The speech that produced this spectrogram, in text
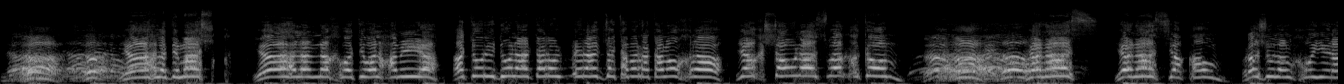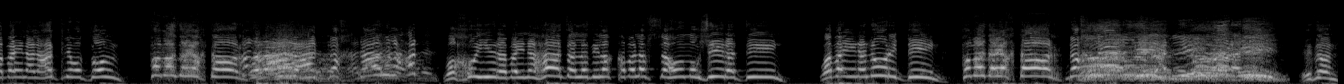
لا, لا. يا أهل دمشق! يا أهل النخوة والحمية أتريدون أن تروا الفرنجة مرة أخرى؟ يخشون أسواقكم. يا ناس يا ناس يا قوم رجل خير بين العدل والظلم فماذا يختار؟ العدل نختار العدل. وخير بين هذا الذي لقب نفسه مجير الدين وبين نور الدين فماذا يختار؟ نختار نور الدين إذا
